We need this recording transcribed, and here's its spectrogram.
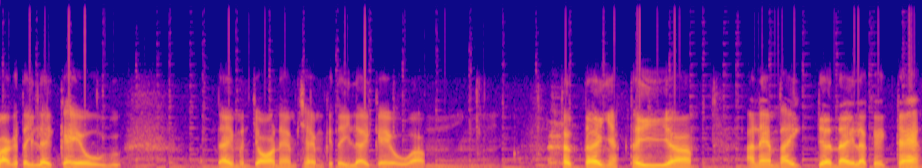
và cái tỷ lệ kèo. Đây mình cho anh em xem cái tỷ lệ kèo um, thực tế nha. Thì uh, anh em thấy trên đây là cái trang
